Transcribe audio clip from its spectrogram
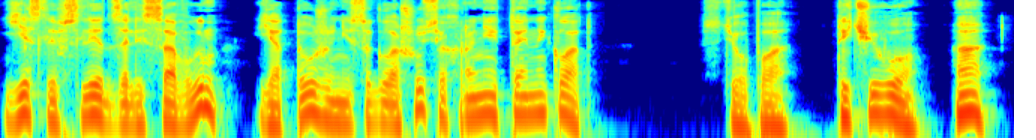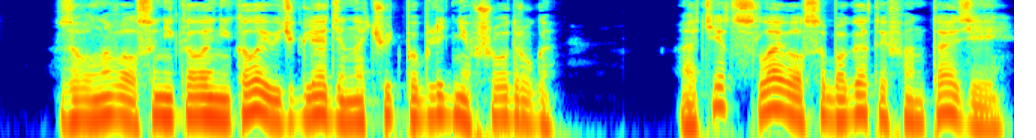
если вслед за лесовым я тоже не соглашусь охранять тайный клад? «Степа, ты чего?» «А?» — заволновался Николай Николаевич, глядя на чуть побледневшего друга. Отец славился богатой фантазией.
